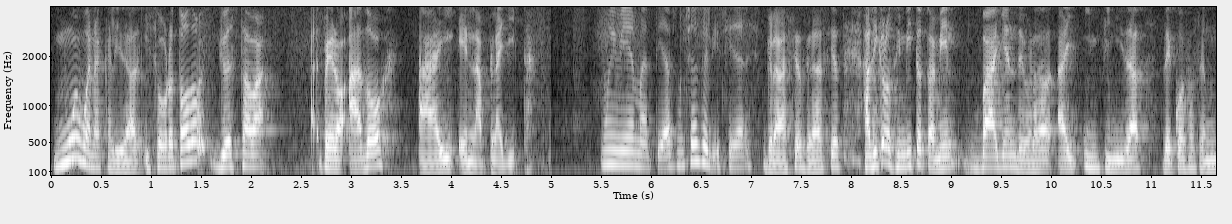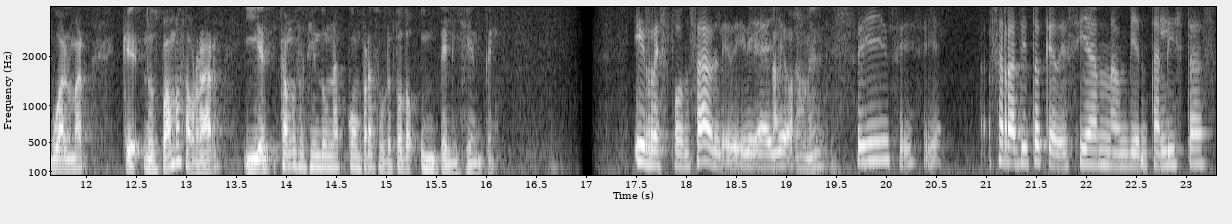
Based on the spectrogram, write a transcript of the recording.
muy buena calidad y sobre todo yo estaba, pero ad hoc, ahí en la playita. Muy bien, Matías, muchas felicidades. Gracias, gracias. Así que los invito también, vayan, de verdad, hay infinidad de cosas en Walmart que nos vamos a ahorrar y estamos haciendo una compra sobre todo inteligente irresponsable, diría yo. Exactamente. Sí, sí, sí. Hace ratito que decían ambientalistas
